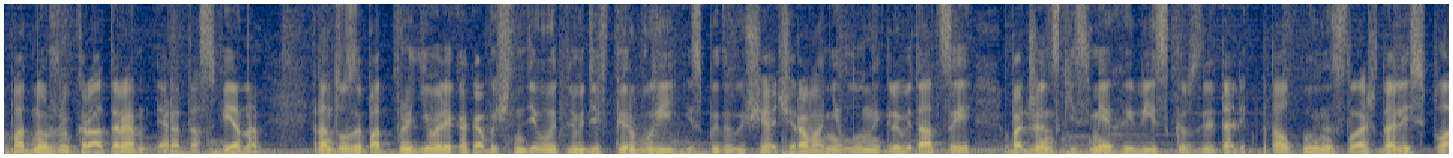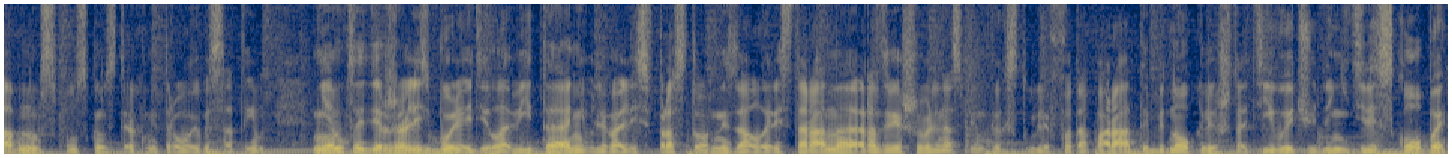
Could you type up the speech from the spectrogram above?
к подножию кратера Эратосфена. Французы подпрыгивали, как обычно делают люди, впервые испытывающие очарование лунной гравитации, под женский смех и виск взлетали к потолку и наслаждались плавным спуском с трехметровой высоты. Немцы держались более деловито, они вливались в просторный зал ресторана, развешивали на спинках стульев фотоаппараты, бинокли, штативы, чуть ли не телескопы.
